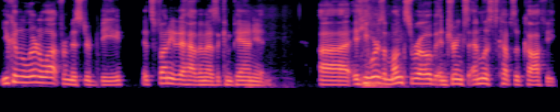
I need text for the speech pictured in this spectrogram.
You can learn a lot from Mr. B. It's funny to have him as a companion. Uh, he wears a monk's robe and drinks endless cups of coffee.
